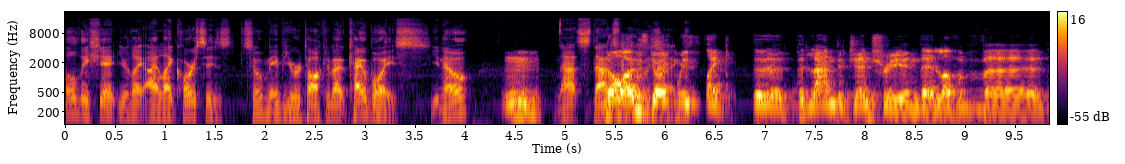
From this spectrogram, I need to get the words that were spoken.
holy shit! You're like, I like horses, so maybe you were talking about cowboys. You know? Mm. That's that's. No, I was going like. with like the the landed gentry and their love of uh,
